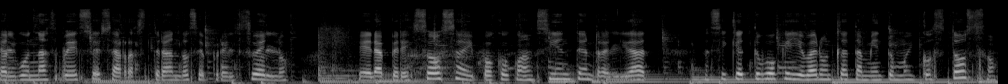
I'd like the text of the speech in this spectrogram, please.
y algunas veces arrastrándose por el suelo. Era perezosa y poco consciente en realidad, así que tuvo que llevar un tratamiento muy costoso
